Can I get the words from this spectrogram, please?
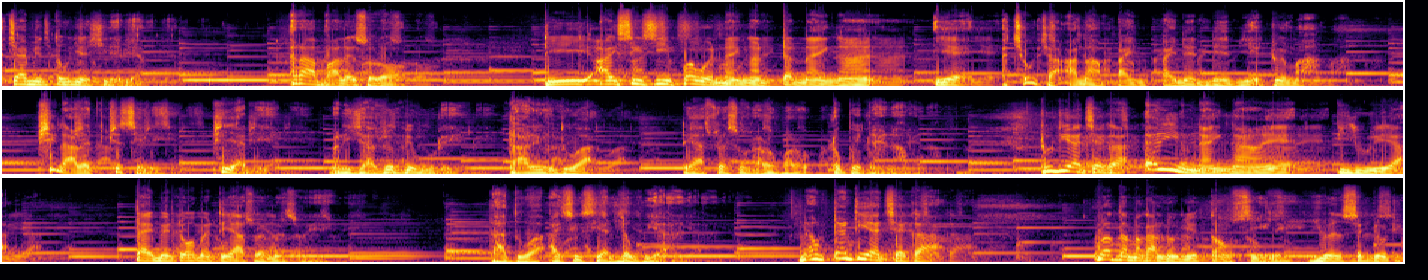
အကြမ်းမြင့်သုံးချက်ရှိတယ်ဗျအဲ့ဒါဘာလဲဆိုတော့ ဒီ ICC ဖွဲ့ဝင်နိုင်ငံတစ်နိုင်ငံရဲ့အချုပ်အခြာအာဏာပိုင်ပိုင်တဲ့နယ်မြေအတွင်းမှာဖြစ်လာတဲ့ဖြစ်စဉ်တွေဖြစ်ရတယ်မရိယာစွဲပြမှုတွေဒါတွေကိုသူကတရားစွဲဆိုတာတော့ဘာလို့လုပ်ပေးနိုင်တာပေါ့ဒုတိယချက်ကအဲ့ဒီနိုင်ငံရဲ့ပြည်သူတွေကတိုင်ပင်တော်မယ်တရားစွဲမယ်ဆိုရင်ဒါသူက ICC ကလုပ်ပြရတယ်နောက်တတိယချက်ကကုလသမဂ္ဂလူကြီးကောင်စီလေ UN Security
